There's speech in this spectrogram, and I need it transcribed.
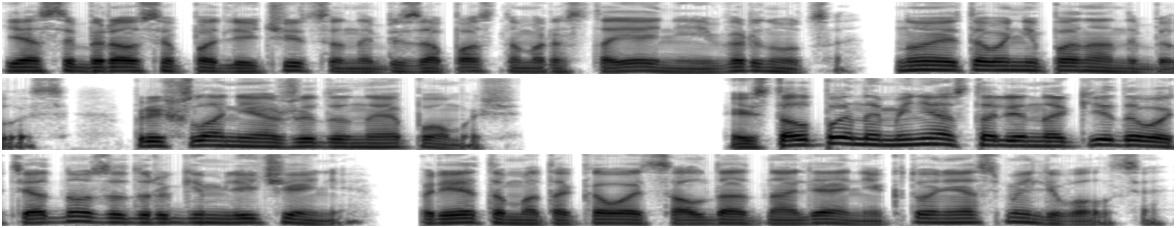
Я собирался подлечиться на безопасном расстоянии и вернуться, но этого не понадобилось. Пришла неожиданная помощь. Из толпы на меня стали накидывать одно за другим лечение. При этом атаковать солдат на ля никто не осмеливался.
